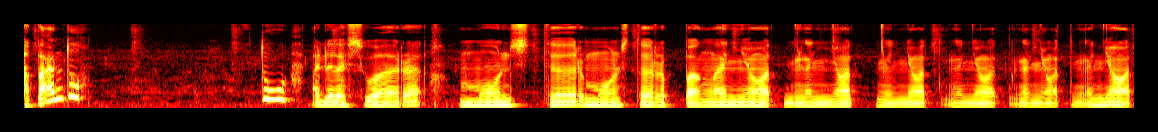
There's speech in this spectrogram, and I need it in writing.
Apaan tuh? Itu adalah suara monster monster penganyot ngenyot ngenyot ngenyot ngenyot ngenyot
